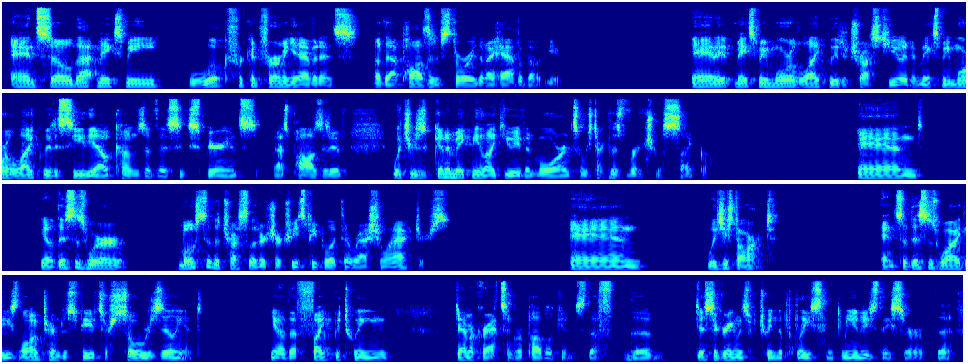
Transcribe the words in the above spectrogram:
and so that makes me look for confirming evidence of that positive story that I have about you. And it makes me more likely to trust you. And it makes me more likely to see the outcomes of this experience as positive, which is going to make me like you even more. And so we start this virtuous cycle. And, you know, this is where most of the trust literature treats people like they're rational actors. And we just aren't. And so this is why these long-term disputes are so resilient. You know, the fight between Democrats and Republicans, the the disagreements between the police and the communities they serve, the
